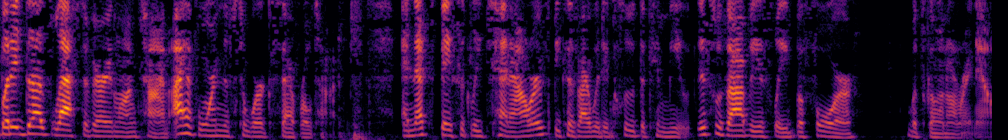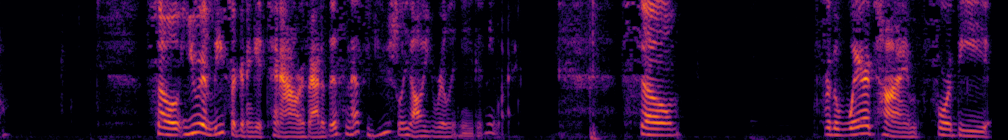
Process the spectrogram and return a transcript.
But it does last a very long time. I have worn this to work several times. And that's basically 10 hours because I would include the commute. This was obviously before what's going on right now. So you at least are going to get 10 hours out of this. And that's usually all you really need anyway. So for the wear time, for the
